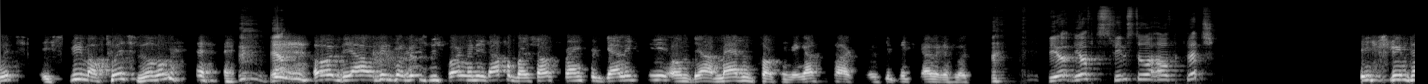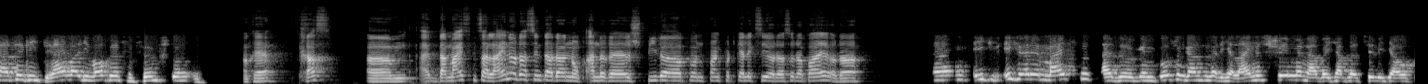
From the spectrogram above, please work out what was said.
Twitch. Ich streame auf Twitch, so rum. ja. Und ja, auf jeden Fall würde ich mich freuen, wenn ihr da vorbeischaut. Frankfurt Galaxy und ja, Madden zocken den ganzen Tag. Es gibt nichts Geileres, Leute. Wie, wie oft streamst du auf Twitch? Ich stream tatsächlich dreimal die Woche für fünf Stunden. Okay, krass. Ähm, dann meistens alleine oder sind da dann noch andere Spieler von Frankfurt Galaxy oder so dabei? Oder? Ähm, ich, ich werde meistens, also im Großen und Ganzen werde ich alleine streamen, aber ich habe natürlich auch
